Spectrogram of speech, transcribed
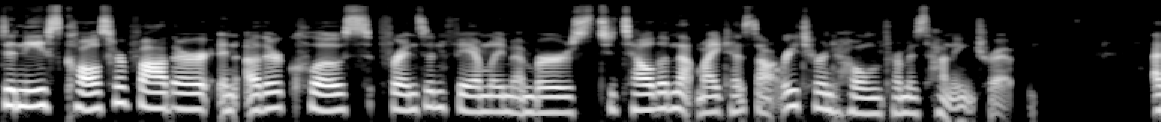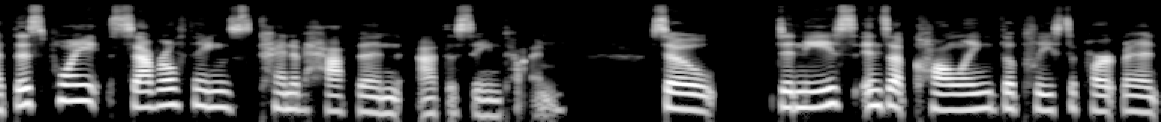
Denise calls her father and other close friends and family members to tell them that Mike has not returned home from his hunting trip. At this point, several things kind of happen at the same time. So, Denise ends up calling the police department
